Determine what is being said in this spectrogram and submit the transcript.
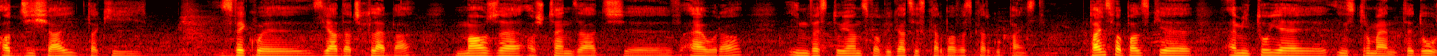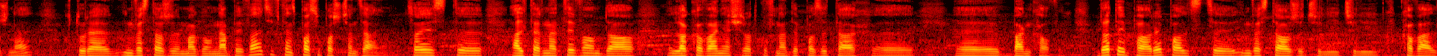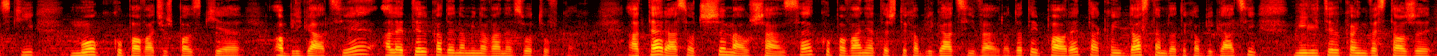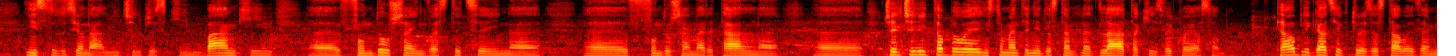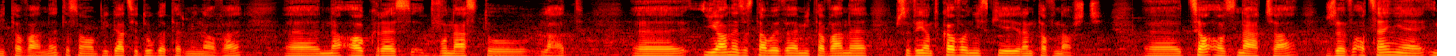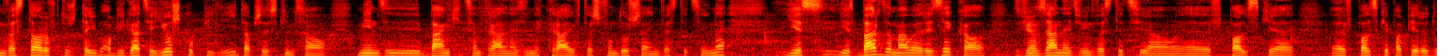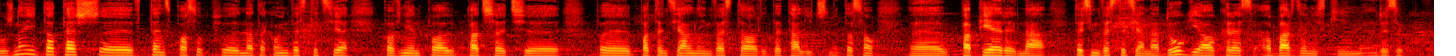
Od dzisiaj taki zwykły zjadacz chleba może oszczędzać e, w euro, inwestując w obligacje skarbowe Skarbu Państwa. Państwo polskie emituje instrumenty dłużne, które inwestorzy mogą nabywać i w ten sposób oszczędzają, co jest e, alternatywą do lokowania środków na depozytach e, e, bankowych. Do tej pory polscy inwestorzy, czyli, czyli Kowalski, mógł kupować już polskie obligacje, ale tylko denominowane w złotówkach. A teraz otrzymał szansę kupowania też tych obligacji w euro. Do tej pory taki dostęp do tych obligacji mieli tylko inwestorzy instytucjonalni, czyli przede wszystkim banki, e, fundusze inwestycyjne, e, fundusze emerytalne, e, czyli, czyli to były instrumenty niedostępne dla takiej zwykłej osoby. Te obligacje, które zostały wyemitowane, to są obligacje długoterminowe na okres 12 lat i one zostały wyemitowane przy wyjątkowo niskiej rentowności. E, Co oznacza, że w ocenie inwestorów, którzy te obligacje już kupili, to przede wszystkim są między banki centralne z innych krajów, też fundusze inwestycyjne, jest, jest bardzo małe ryzyko związane z inwestycją e, w polskie, e, w polskie papiery dłużne i to też w ten sposób na taką inwestycję powinien po, patrzeć potencjalny inwestor detaliczny. To są papiery na, to jest inwestycja na długi okres o bardzo niskim ryzyku.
